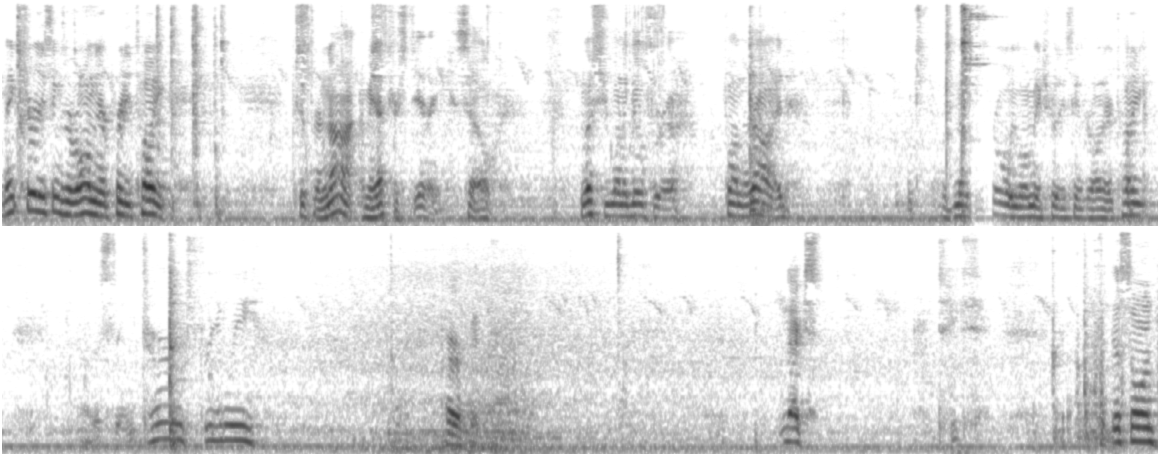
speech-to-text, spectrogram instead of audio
Make sure these things are on there pretty tight. Because if they're not, I mean, that's your steering. So, unless you want to go for a fun ride, which with no control, you want to make sure these things are on there tight. Now this thing turns freely. Perfect. next, take, put this on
